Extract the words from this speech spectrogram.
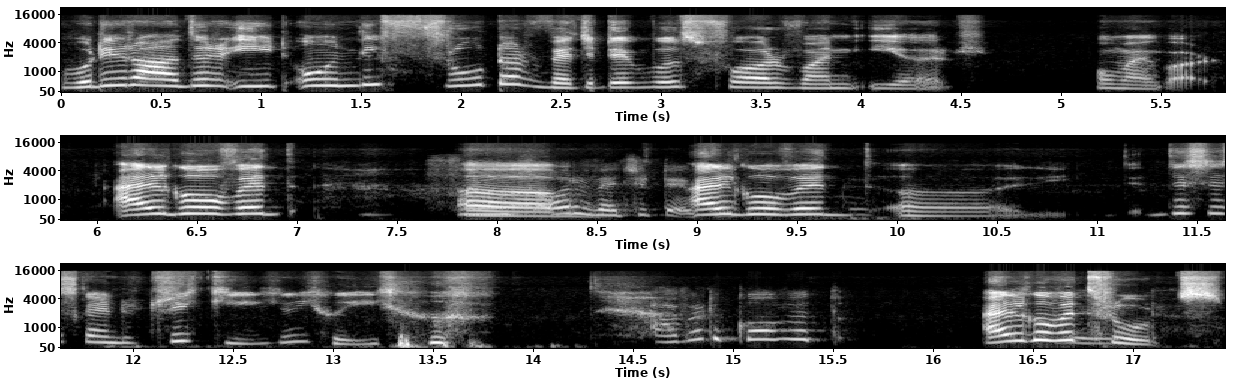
would you rather eat only fruit or vegetables for one year? Oh my god. I'll go with Fruits or um I'll go with uh this is kind of tricky. I would go with I'll go with wait. fruits.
